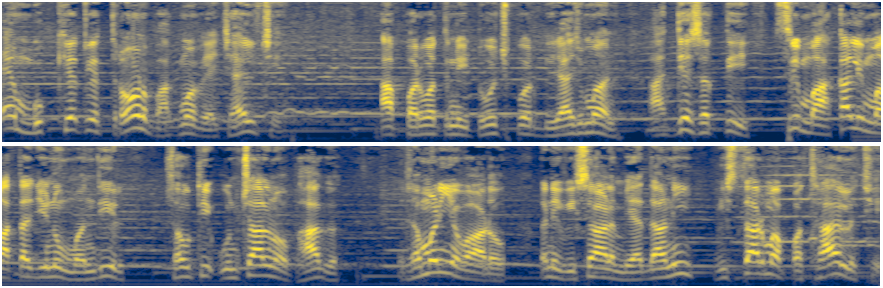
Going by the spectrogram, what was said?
એમ મુખ્યત્વે ત્રણ ભાગમાં વહેંચાયેલ છે. આ પર્વતની ટોચ પર બિરાજમાન આદ્યશક્તિ શ્રી મહાકાળી માતાજીનું મંદિર સૌથી ઊંચાલનો ભાગ રમણીયવાળો અને વિશાળ મેદાની વિસ્તારમાં પથરાયેલ છે.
